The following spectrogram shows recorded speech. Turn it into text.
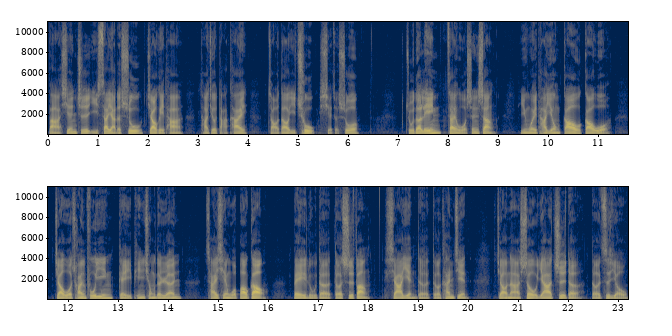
把先知以赛亚的书交给他，他就打开，找到一处写着说：“主的灵在我身上，因为他用高高我，叫我传福音给贫穷的人，差遣我报告被掳的得释放，瞎眼的得看见。”叫那受压制的得自由，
